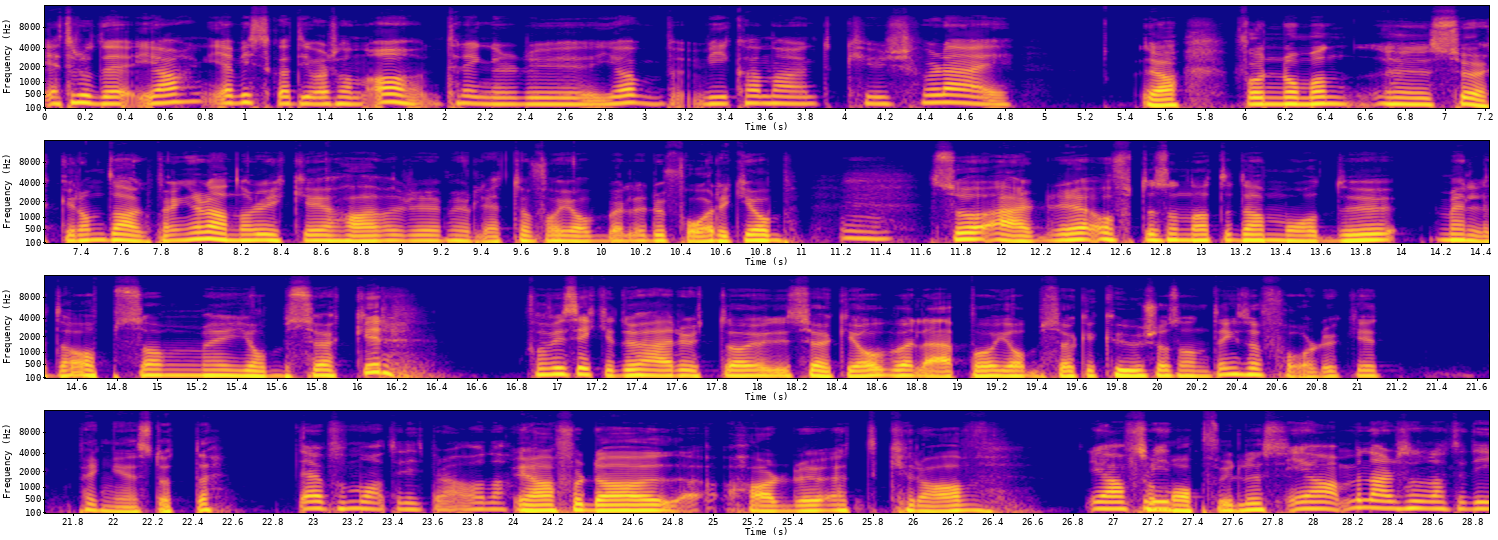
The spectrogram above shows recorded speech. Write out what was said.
Jeg trodde, ja, jeg visste ikke at de var sånn Å, trenger du jobb? Vi kan ha et kurs for deg. Ja, For når man uh, søker om dagpenger, da, når du ikke har mulighet til å få jobb, eller du får ikke jobb, Mm. så er det ofte sånn at da må du melde deg opp som jobbsøker. For hvis ikke du er ute og søker jobb, eller er på jobbsøkerkurs og sånne ting, så får du ikke pengestøtte. Det er på en måte litt bra òg, da. Ja, for da har du et krav Ja, fordi, som må oppfylles. ja, men er det sånn at de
